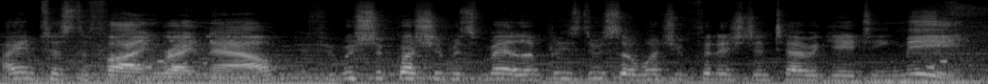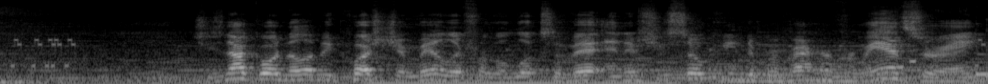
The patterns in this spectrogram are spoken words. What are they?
I am testifying right now. You wish to question Miss Mailer, please do so once you've finished interrogating me. She's not going to let me question Mailer from the looks of it, and if she's so keen to prevent her from answering,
